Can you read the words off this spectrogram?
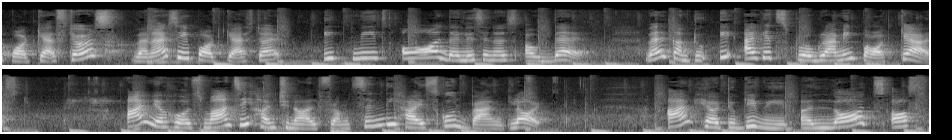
Podcasters. When I say podcaster, it means all the listeners out there. Welcome to AI Kids Programming Podcast. I'm your host Mansi Hanchinal from Sindhi High School, Bangalore. I'm here to give you a lots of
